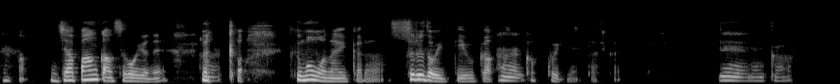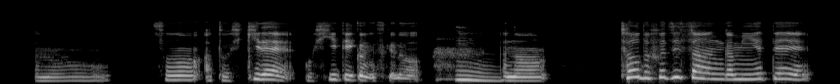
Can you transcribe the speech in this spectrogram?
なんか、ジャパン感すごいよね。はいなんか、雲もないから、鋭いっていうか、はい、かっこいいね、確かでなんかあのーその後引きでこう引いていくんですけど、に。うんあのちょうど富士山が見えて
